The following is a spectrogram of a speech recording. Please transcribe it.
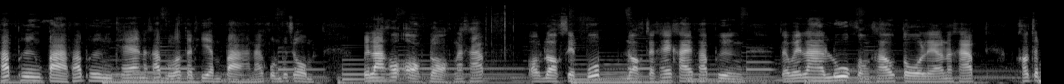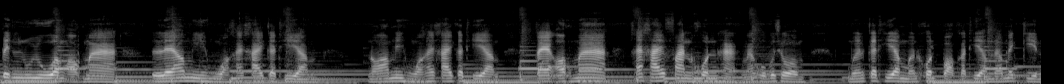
พับพึงป่าพับพึงแคะนะครับ หรือว่ากระเทียมป่านะคุณผู้ชม เวลาเขาออกดอกนะครับ ออกดอกเสร็จปุ๊บ ดอกจะคล้ายๆ พับพึง แต่เวลาลูกของเขาโตแล้วนะครับเขาจะเป็นยวงออกมา แล้วมีหัวคล้าย ๆ กระเทียมเนาะมีหัวคล้าย ๆ กระเทียม แต่ออกมาคล้าย ๆ ฟันคนหักนะคุณผู้ชม เหมือนกระเทียมเหมือนคนปอกกระเทียมแล้วไม่กิน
